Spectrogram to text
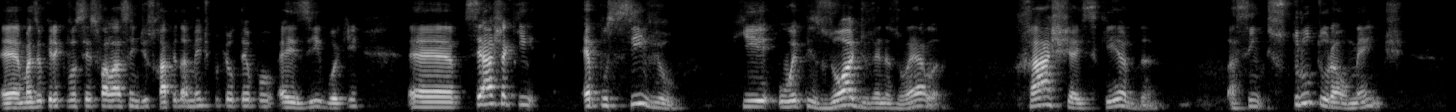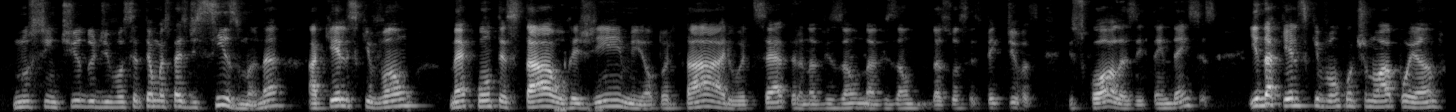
É, mas eu queria que vocês falassem disso rapidamente, porque o tempo é exíguo aqui. É, você acha que é possível que o episódio Venezuela rache a esquerda, assim, estruturalmente, no sentido de você ter uma espécie de cisma, né? Aqueles que vão né, contestar o regime autoritário, etc., na visão, na visão das suas respectivas escolas e tendências, e daqueles que vão continuar apoiando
